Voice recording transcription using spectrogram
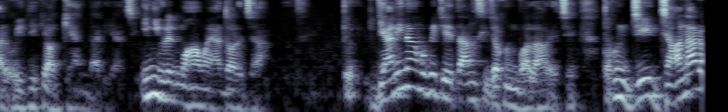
আর ওই দিকে অজ্ঞান দাঁড়িয়ে আছে। ইনি হলেন মহামায়া, দরজা। তো জ্ঞানী নাম অপি চেতাংশী যখন বলা হয়েছে, তখন যে জানার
